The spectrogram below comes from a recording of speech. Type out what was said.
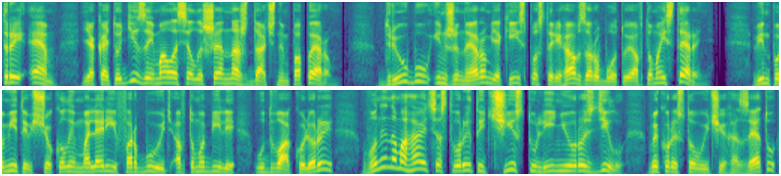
3M, яка тоді займалася лише наждачним папером. Дрю був інженером, який спостерігав за роботою автомайстерень. Він помітив, що коли малярі фарбують автомобілі у два кольори, вони намагаються створити чисту лінію розділу, використовуючи газету,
